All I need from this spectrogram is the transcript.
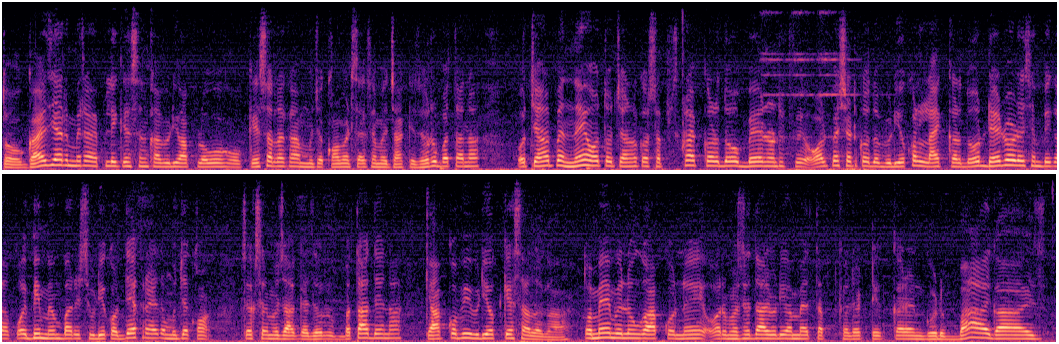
तो गाइज़ यार, मेरा एप्लीकेशन का वीडियो आप लोगों को कैसा लगा, मुझे कमेंट सेक्शन में जाके ज़रूर बताना। और चैनल पर नए हो तो चैनल को सब्सक्राइब कर दो बेल नोटिफिकेशन ऑल पे सेट कर दो वीडियो को लाइक कर दो। डेड और एस का कोई भी मेंबर इस वीडियो को देख रहा है तो मुझे सेक्शन में जाकर ज़रूर बता देना कि आपको भी वीडियो कैसा लगा। तो मैं मिलूँगा आपको नए और मज़ेदार वीडियो में, तब के लिए टेक कर गुड बाय गाइज़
